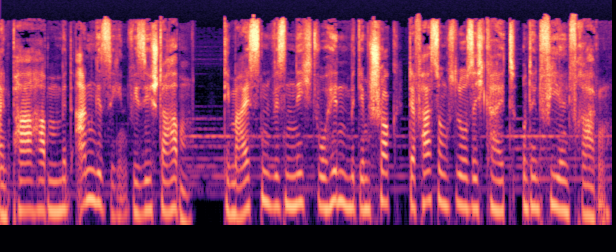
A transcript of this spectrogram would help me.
Ein paar haben mit angesehen, wie sie starben. Die meisten wissen nicht, wohin mit dem Schock, der Fassungslosigkeit und den vielen Fragen.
